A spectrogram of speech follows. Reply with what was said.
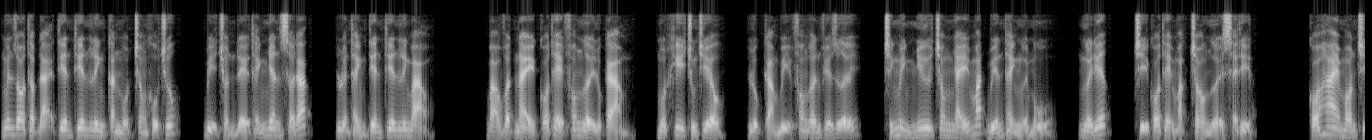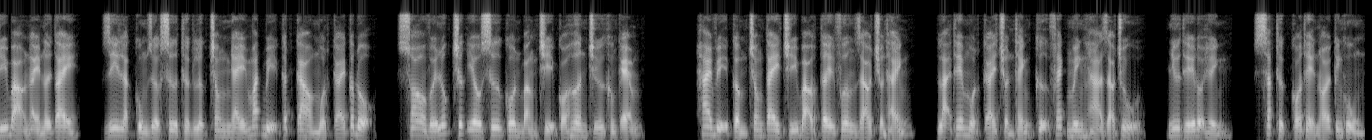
nguyên do thập đại tiên thiên linh căn một trong khổ trúc, bị chuẩn đề thánh nhân sở đắc, luyện thành tiên thiên linh bảo. Bảo vật này có thể phong người lục cảm, một khi chúng chiêu, lục cảm bị phong ấn phía dưới, chính mình như trong nháy mắt biến thành người mù, người điếc chỉ có thể mặc cho người xẻ thịt. Có hai món trí bảo này nơi tay, di lặc cùng dược sư thực lực trong nháy mắt bị cất cao một cái cấp độ, so với lúc trước yêu sư côn bằng chỉ có hơn chứ không kém. Hai vị cầm trong tay trí bảo tây phương giáo chuẩn thánh, lại thêm một cái chuẩn thánh cự phách minh hà giáo chủ, như thế đội hình, xác thực có thể nói kinh khủng.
